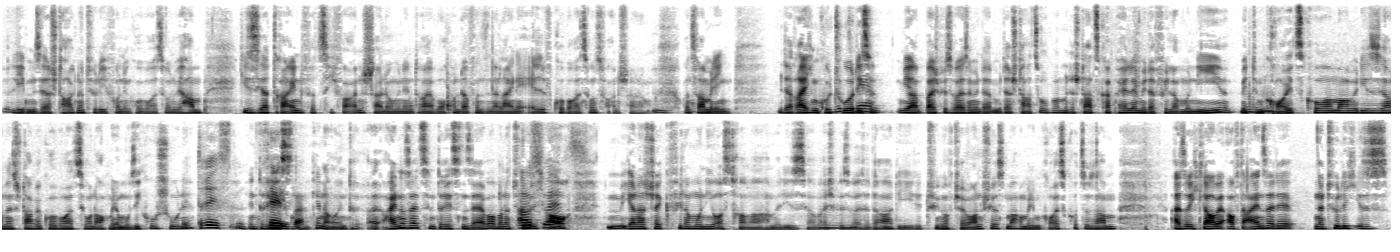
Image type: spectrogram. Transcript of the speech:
leben sehr stark natürlich von den Kooperationen. Wir haben dieses Jahr 43 Veranstaltungen in den drei Wochen, davon sind alleine elf Kooperationsveranstaltungen. Mhm. Und zwar mit den mit der reichen Kultur, diese, ja, beispielsweise mit der, mit der Staatsoper, mit der Staatskapelle, mit der Philharmonie, mit mhm. dem Kreuzchor machen wir dieses Jahr eine starke Kooperation, auch mit der Musikhochschule. In Dresden. In Dresden, selber. genau. In, äh, einerseits in Dresden selber, aber natürlich Auswärts. auch Janacek Philharmonie Ostrava haben wir dieses Jahr mhm. beispielsweise da, die, die Dream of Gerontius machen mit dem Kreuzchor zusammen. Also ich glaube, auf der einen Seite natürlich ist es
